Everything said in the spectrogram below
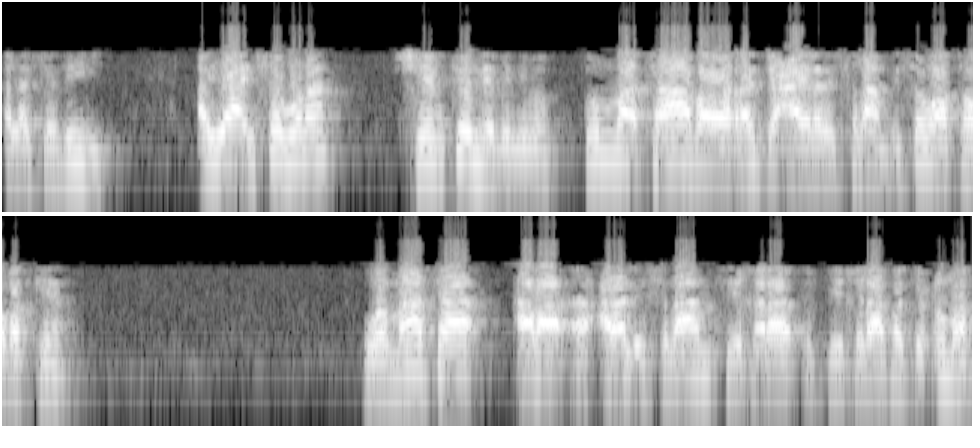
alasadiy ayaa isaguna sheegtay nebinimo. Uma taaba warajaca ila lislam isaga waa toobad keena wa maata ala cala lislam fi fi khilaafati cumar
